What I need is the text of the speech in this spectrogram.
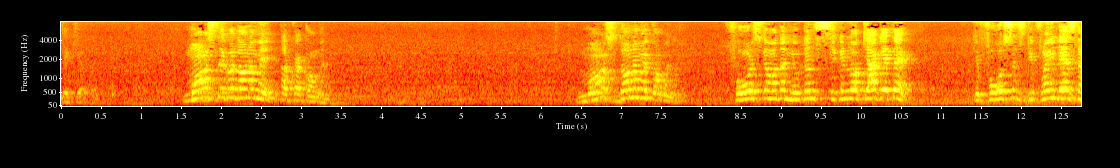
देखिए आप। मॉस देखो दोनों में, आपका कॉमन है। मॉस दोनों में कॉमन है। फोर्स का मतलब न्यूटन सेकेंड लॉ क्या कहते हैं? कि force is defined as the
